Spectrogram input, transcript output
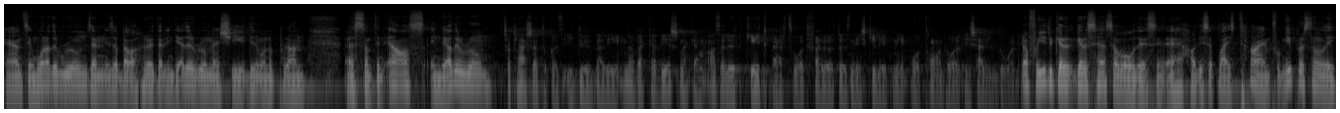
pants in one of the rooms, and Isabella heard that in the other room, and she didn't want to put on uh, something else in the other room. Csak lássátok az időbeli növekedés. Nekem azelőtt két perc volt felöltözni és kilépni otthonról és elindulni. Now, for you to get get a sense of all this uh, how this applies time, for me personally,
